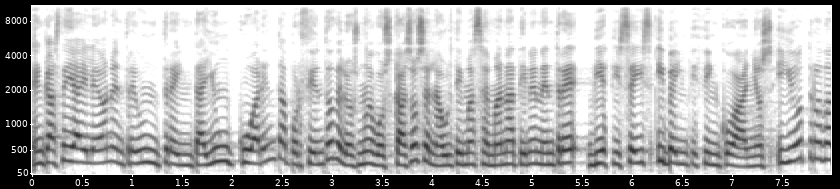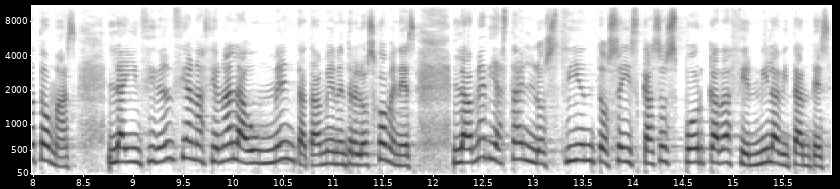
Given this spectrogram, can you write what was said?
en Castilla y León, entre un 30 y un 40% de los nuevos casos en la última semana tienen entre 16 y 25 años. Y otro dato más, la incidencia nacional aumenta también entre los jóvenes. La media está en los 106 casos por cada 100.000 habitantes,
